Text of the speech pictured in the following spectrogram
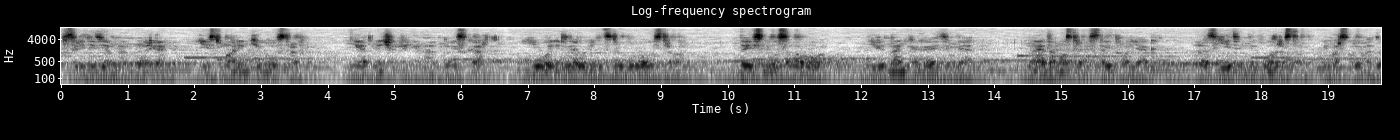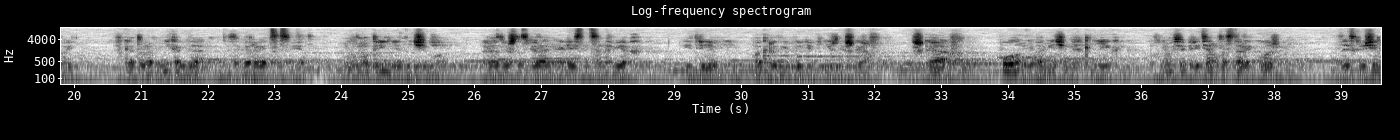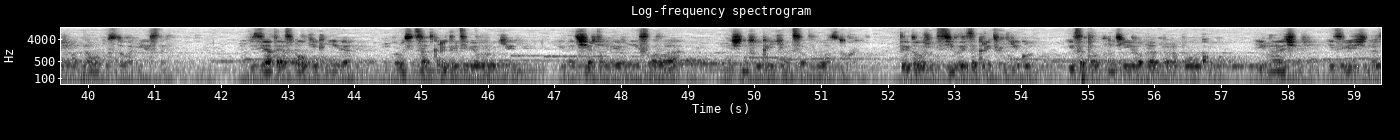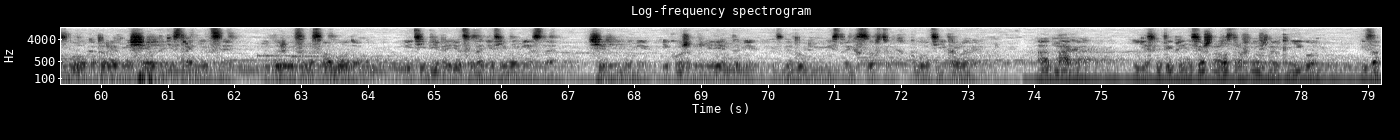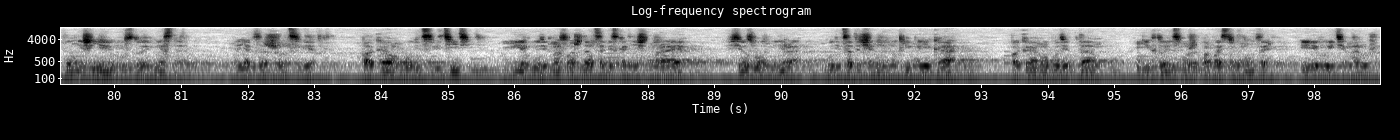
В Средиземном море есть маленький остров, не отмеченный ни на одной из карт. Его нельзя увидеть с другого острова, да и с него самого не видна никакая земля. На этом острове стоит маяк, разъеденный возрастом и морской водой, в котором никогда не загорается свет. Внутри нет ничего, разве что спиральная лестница наверх и древний, непомеченных книг, в нем все перетянуто старой кожей, за исключением одного пустого места. Взятая с полки книга бросится открытой тебе в руки, и начертанные в ней слова начнут выкрикиваться в воздух. Ты должен силой закрыть книгу и затолкнуть ее обратно на полку. Иначе извечное зло, которое вмещает эти страницы, вырвется на свободу, и тебе придется занять его место чернилами и кожаными лентами, изготовленными из твоих собственных плоти и крови. Однако, если ты принесешь на остров нужную книгу и заполнишь ею пустое место, маяк зажжет свет. Пока он будет светить, мир будет наслаждаться бесконечным раем. Все зло мира будет заточено внутри маяка. Пока оно будет там, никто не сможет попасть внутрь или выйти наружу.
